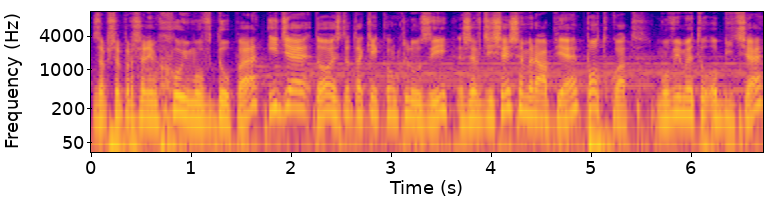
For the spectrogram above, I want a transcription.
za przeproszeniem chuj mu w dupę, idzie dojść do takiej konkluzji, że w dzisiejszym rapie podkład, mówimy tu o bicie,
